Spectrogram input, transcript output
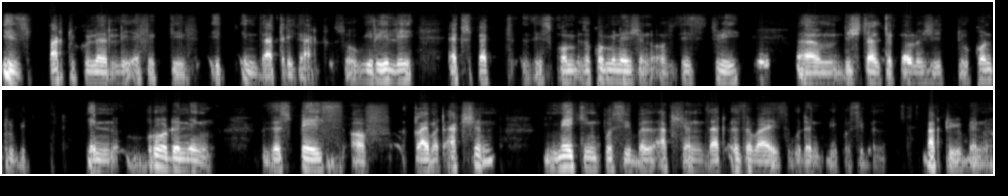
is particularly effective in that regard. So we really expect this com the combination of these three um, digital technology to contribute in broadening the space of climate action, making possible action that otherwise wouldn't be possible. Back to you, Benoit.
